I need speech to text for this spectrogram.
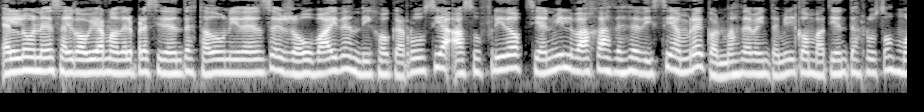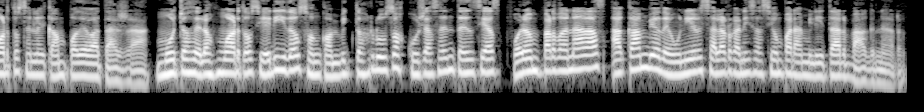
El lunes, el gobierno del presidente estadounidense Joe Biden dijo que Rusia ha sufrido 100.000 bajas desde diciembre, con más de 20.000 combatientes rusos muertos en el campo de batalla. Muchos de los muertos y heridos son convictos rusos cuyas sentencias fueron perdonadas a cambio de unirse a la organización paramilitar Wagner.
